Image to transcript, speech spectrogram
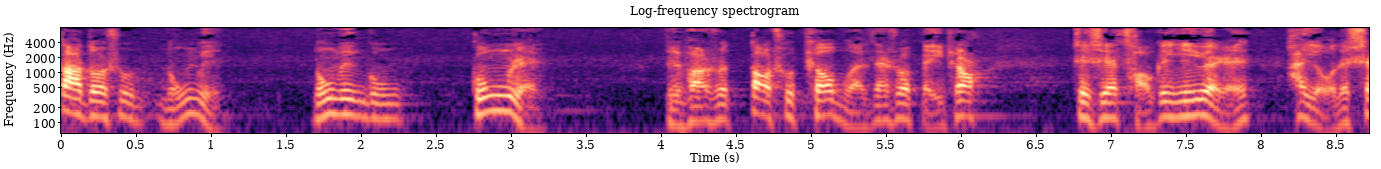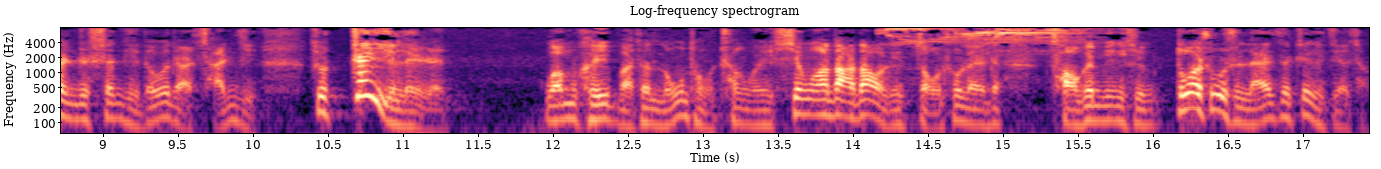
大多数农民、农民工、工人，比方说到处漂泊，再说北漂，这些草根音乐人，还有的甚至身体都有点残疾，就这一类人，我们可以把它笼统称为星光大道里走出来的草根明星，多数是来自这个阶层。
